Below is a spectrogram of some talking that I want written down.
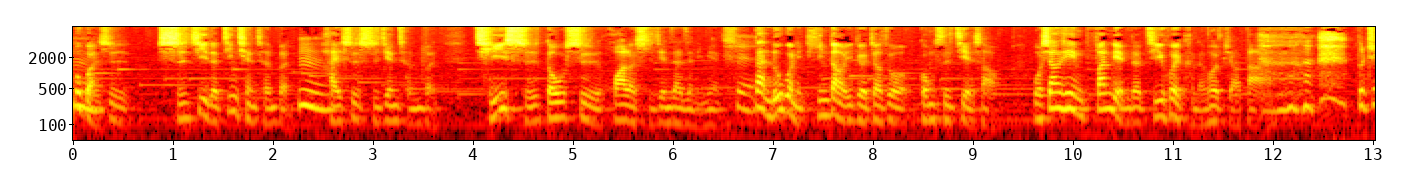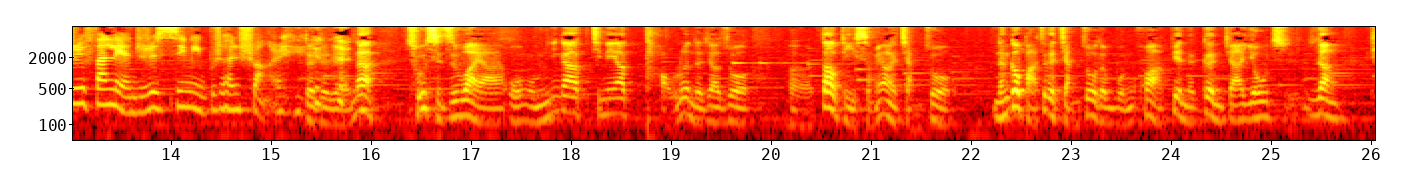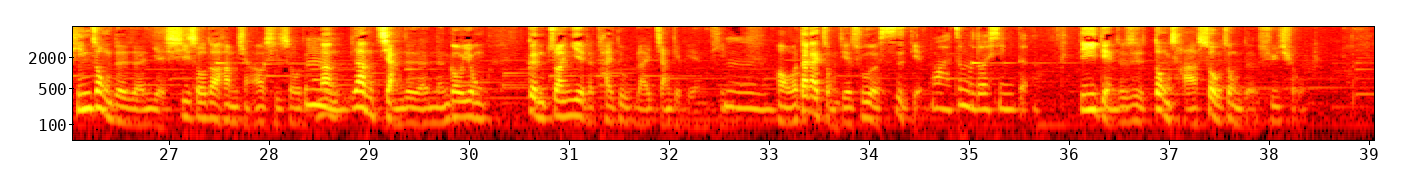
不管是实际的金钱成本，嗯还是时间成本，其实都是花了时间在这里面。是，但如果你听到一个叫做公司介绍，我相信翻脸的机会可能会比较大。不至于翻脸，只是心里不是很爽而已。对对对，那除此之外啊，我我们应该要今天要讨论的叫做，呃，到底什么样的讲座能够把这个讲座的文化变得更加优质，让听众的人也吸收到他们想要吸收的，嗯让让讲的人能够用更专业的态度来讲给别人听。嗯，好，我大概总结出了四点。哇，这么多心得，第一点就是洞察受众的需求，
